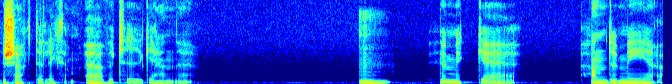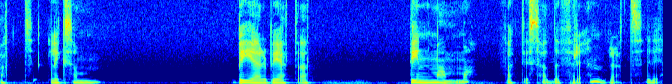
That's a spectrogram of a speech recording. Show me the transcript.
försökte liksom övertyga henne. Mm. Hur mycket hann du med att liksom bearbeta att din mamma faktiskt hade förändrats i det?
